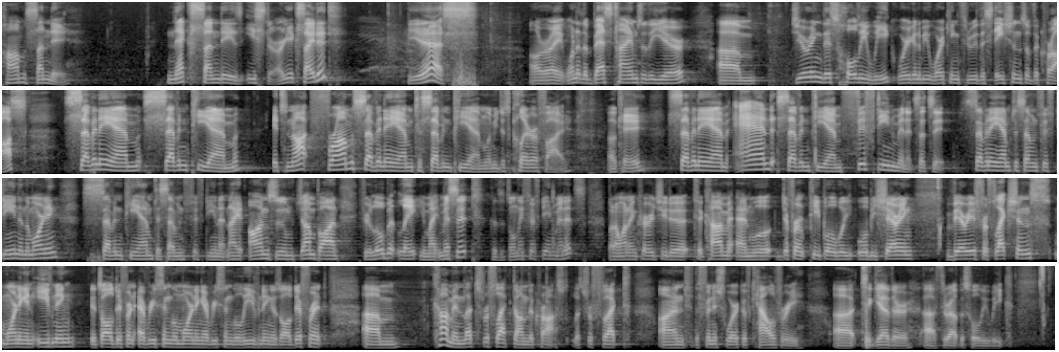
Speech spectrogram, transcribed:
Palm Sunday. Next Sunday is Easter. Are you excited? Yes. All right. One of the best times of the year. Um, during this Holy Week, we're going to be working through the Stations of the Cross, 7 a.m., 7 p.m. It's not from 7 a.m. to 7 p.m. Let me just clarify. Okay? 7 a.m. and 7 p.m., 15 minutes. That's it. 7 a.m. to 7:15 in the morning, 7 p.m. to 7:15 at night on Zoom. Jump on. If you're a little bit late, you might miss it because it's only 15 minutes. But I want to encourage you to, to come, and we'll, different people will, will be sharing various reflections, morning and evening. It's all different every single morning, every single evening is all different. Um, come and let's reflect on the cross. Let's reflect on the finished work of Calvary uh, together uh, throughout this Holy Week.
